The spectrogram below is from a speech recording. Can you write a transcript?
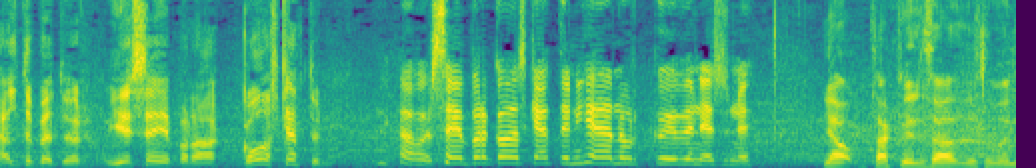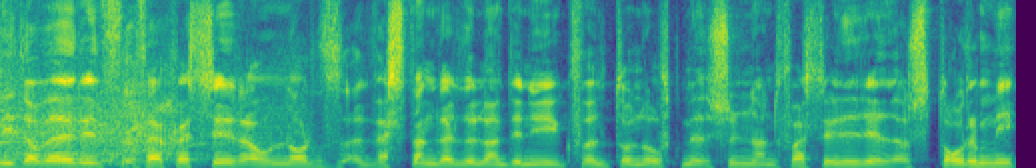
Heldur betur og ég segi bara góða skemmtun. Já, segi bara góða skemmtun hérna úr Guðunesinu. Já, takk fyrir það. Við ætlum að líta á veðrið. Það hvessir á norð-vestanverðurlandinu í kvöld og nótt með sunnan hvassriðir eða stormi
